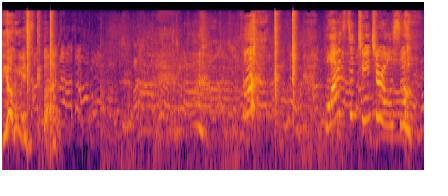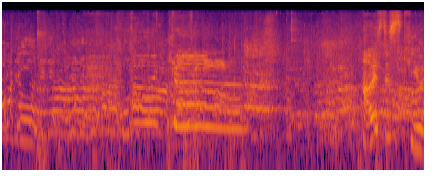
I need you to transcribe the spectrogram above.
Young is gone. Why is the teacher also? God. How is this cute?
